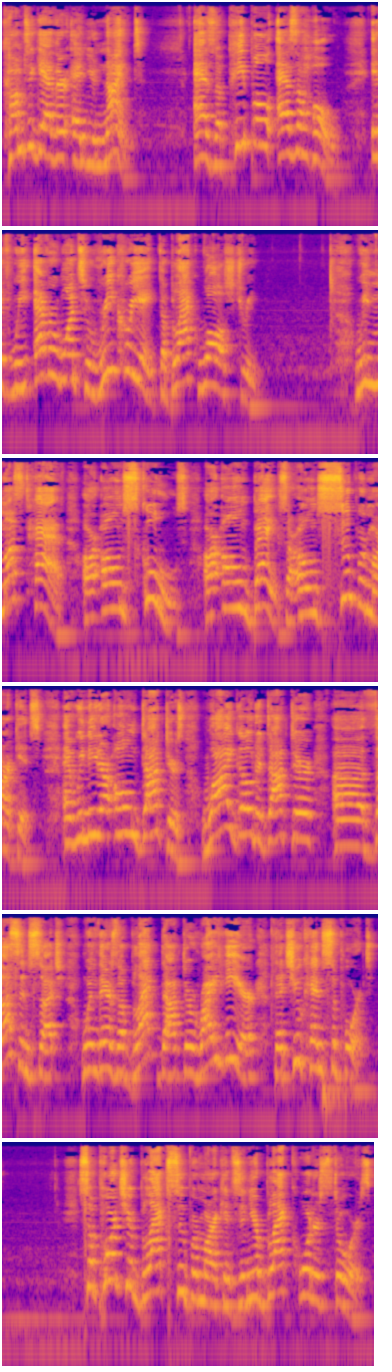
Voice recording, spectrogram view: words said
come together and unite as a people as a whole. If we ever want to recreate the Black Wall Street, we must have our own schools, our own banks, our own supermarkets, and we need our own doctors. Why go to Dr. Uh, thus and such when there's a black doctor right here that you can support? Support your black supermarkets and your black corner stores,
